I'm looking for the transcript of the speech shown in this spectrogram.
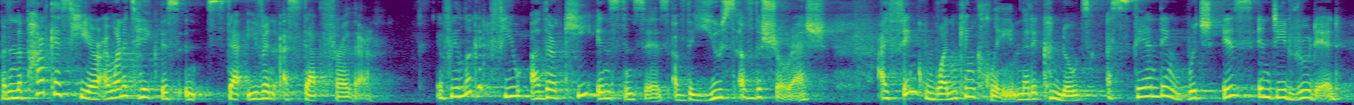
But in the podcast here, I want to take this step even a step further. If we look at a few other key instances of the use of the shoresh, I think one can claim that it connotes a standing which is indeed rooted,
